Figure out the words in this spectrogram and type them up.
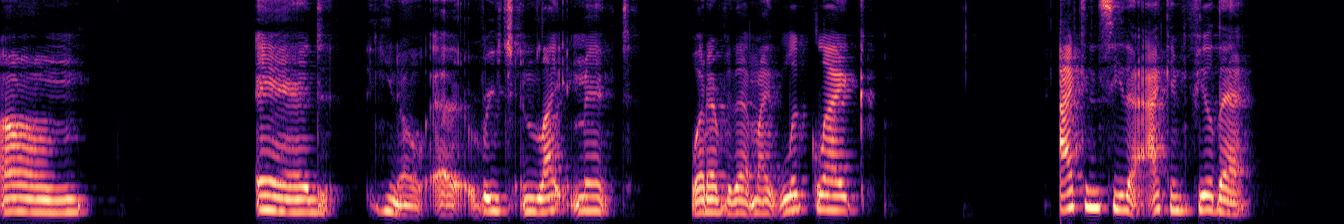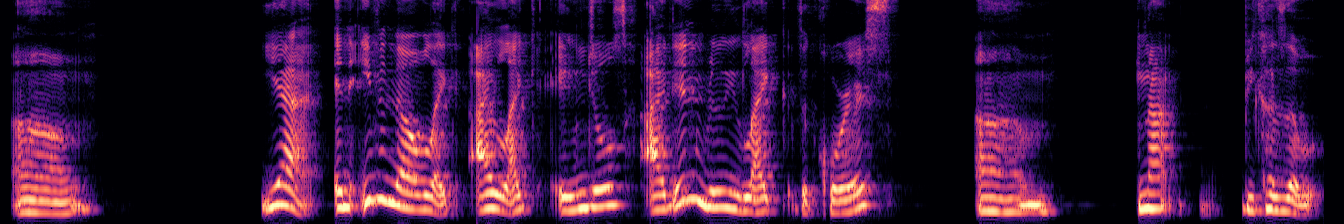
Um and you know, uh, reach enlightenment, whatever that might look like. I can see that. I can feel that. Um, yeah, and even though like I like Angels, I didn't really like the chorus. Um, not because the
